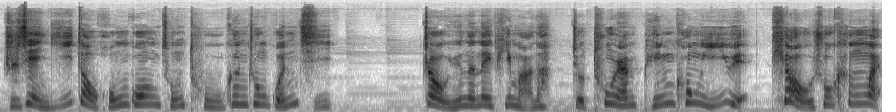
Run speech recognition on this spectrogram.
只见一道红光从土坑中滚起，赵云的那匹马呢，就突然凭空一跃，跳出坑外。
